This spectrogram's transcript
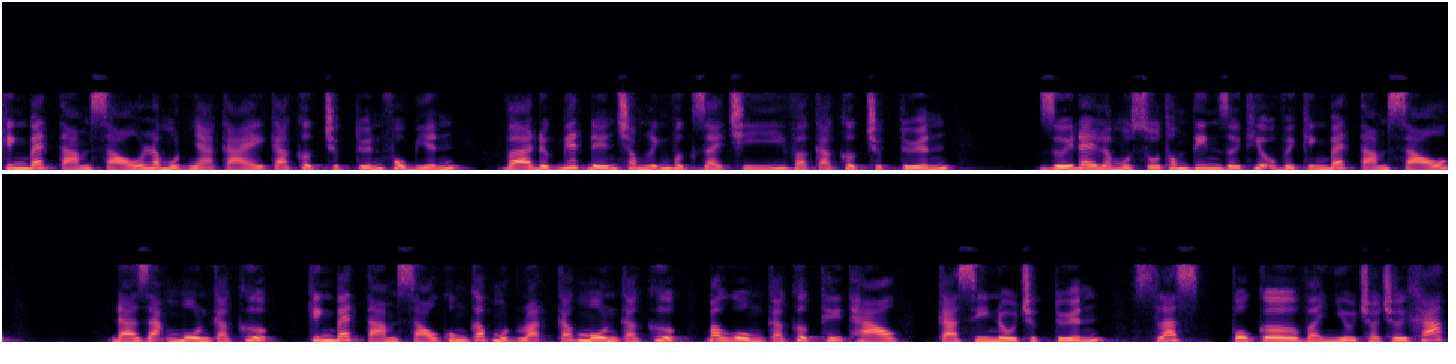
KingBet86 là một nhà cái cá cược trực tuyến phổ biến và được biết đến trong lĩnh vực giải trí và cá cược trực tuyến. Dưới đây là một số thông tin giới thiệu về KingBet86. Đa dạng môn cá cược, KingBet86 cung cấp một loạt các môn cá cược, bao gồm cá cược thể thao, casino trực tuyến, slash, poker và nhiều trò chơi khác.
